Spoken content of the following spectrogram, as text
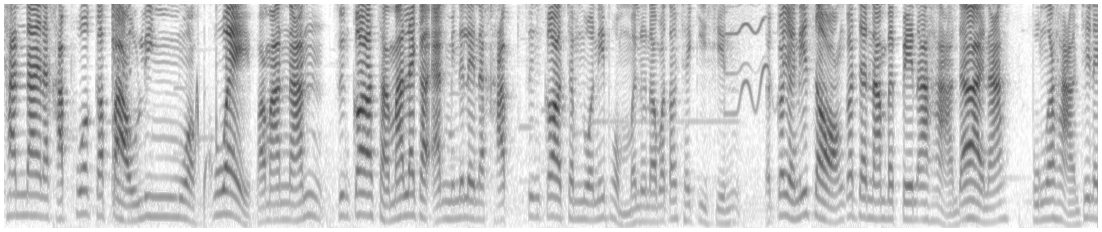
ชั่นได้นะครับ พวกกระเป๋าลิงหมวกกล้วยประมาณนั้น ซึ่งก็สามารถแลกกับแอดมินได้เลยนะครับ ซึ่งก็จำนวนนี้ผมไม่รู้นะว่าต้องใช้กี่ชิ้น แล้วก็อย่างที่สองก็จะนำไปเป็นอาหารได้นะ ปรุงอาหารเช่นไอ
